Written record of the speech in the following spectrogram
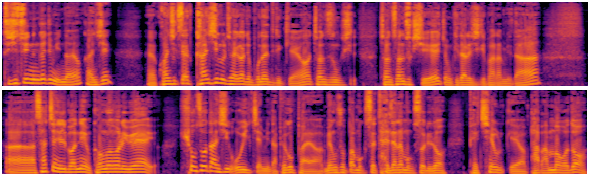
드실 수 있는 게 좀 있나요? 간식? 예, 간식 세트, 간식을 저희가 좀 보내드릴게요. 전승숙 씨, 전선숙 씨, 좀 기다리시기 바랍니다. 아, 4001번님, 건강을 위해 효소 단식 5일째입니다. 배고파요. 명소빠 목소리, 달달한 목소리로 배 채울게요. 밥 안 먹어도,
